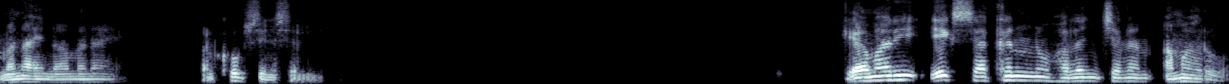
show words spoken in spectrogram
મનાય, ન મનાય, પણ ખૂબ સિન્સિયરલી કે અમારી એક સેકન્ડનું હલનચલન અમારું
